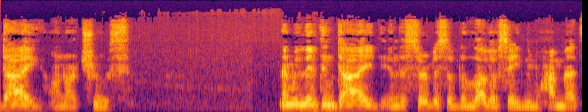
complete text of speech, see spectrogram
die on our truth and we lived and died in the service of the love of Sayyidina Muhammad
